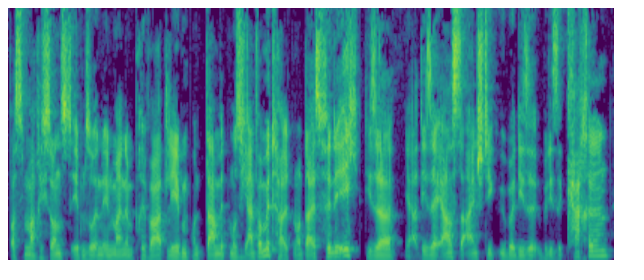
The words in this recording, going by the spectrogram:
was mache ich sonst eben so in, in meinem Privatleben? Und damit muss ich einfach mithalten. Und da ist, finde ich, dieser, ja, dieser erste Einstieg über diese, über diese Kacheln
